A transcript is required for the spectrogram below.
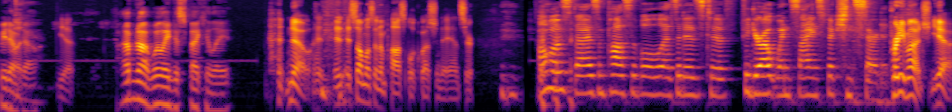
We don't But- know. Yeah. I'm not willing to speculate. no, it, it- it's almost an impossible question to answer. Almost as impossible as it is to figure out when science fiction started. Pretty much, yeah.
